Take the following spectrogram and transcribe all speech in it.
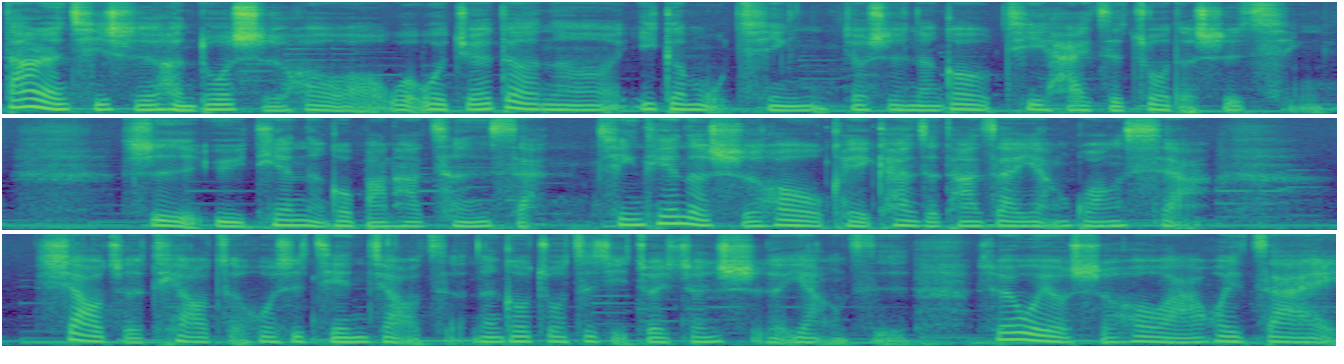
当然，其实很多时候哦，我我觉得呢，一个母亲就是能够替孩子做的事情，是雨天能够帮他撑伞，晴天的时候可以看着他在阳光下。笑着、跳着，或是尖叫着，能够做自己最真实的样子。所以我有时候啊，会在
